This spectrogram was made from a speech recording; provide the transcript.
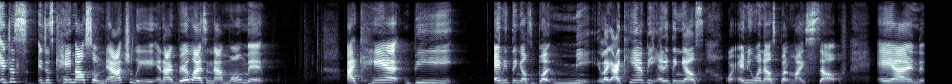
it just it just came out so naturally, and I realized in that moment, I can't be anything else but me. Like I can't be anything else or anyone else but myself. And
